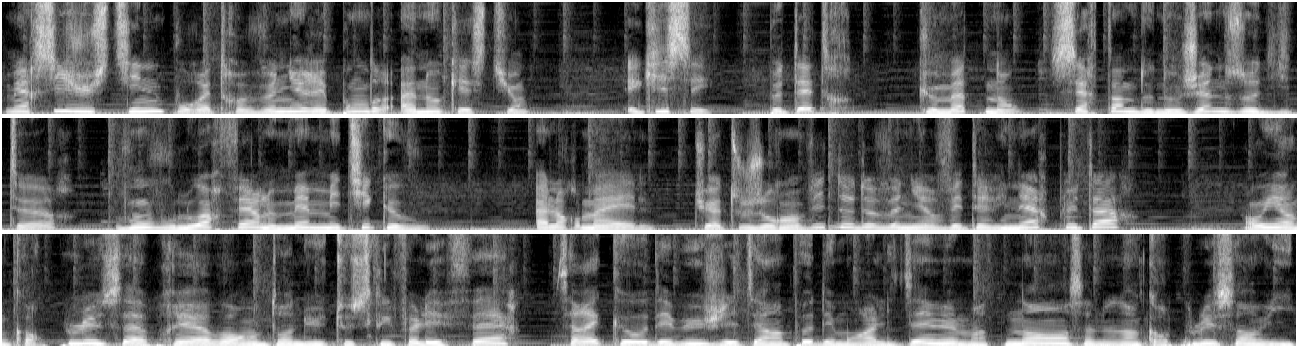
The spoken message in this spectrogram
Merci Justine pour être venue répondre à nos questions. Et qui sait, peut-être que maintenant, certains de nos jeunes auditeurs vont vouloir faire le même métier que vous. Alors Maëlle, tu as toujours envie de devenir vétérinaire plus tard? Ah oui, encore plus après avoir entendu tout ce qu'il fallait faire. C'est vrai qu'au début j'étais un peu démoralisée, mais maintenant ça me donne encore plus envie.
